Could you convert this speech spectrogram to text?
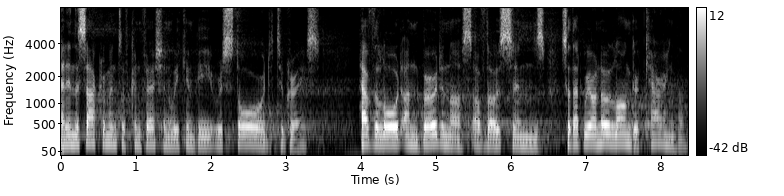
And in the sacrament of confession, we can be restored to grace. Have the Lord unburden us of those sins so that we are no longer carrying them.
